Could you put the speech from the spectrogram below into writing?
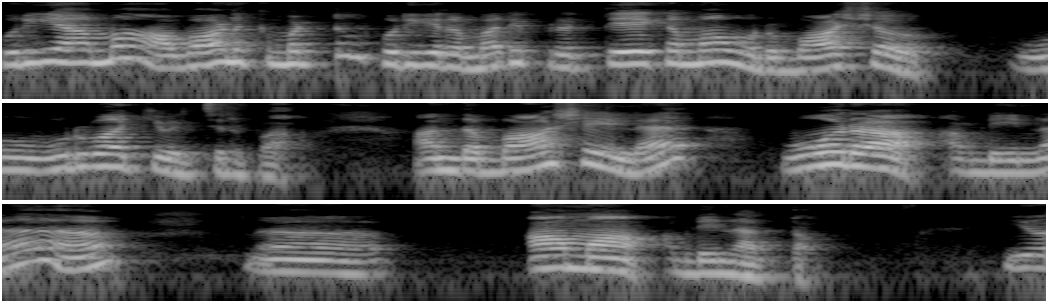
புரியாமல் அவளுக்கு மட்டும் புரிகிற மாதிரி பிரத்யேகமாக ஒரு பாஷை உருவாக்கி வச்சுருப்பாள் அந்த பாஷையில் ஓரா அப்படின்னா ஆமாம் அப்படின்னு அர்த்தம். இவ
